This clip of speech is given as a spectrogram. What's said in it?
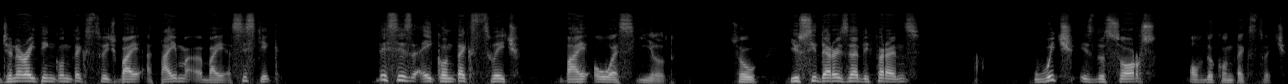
generating context switch by a time by a SysTick. This is a context switch by OS yield. So you see there is a difference which is the source of the context switch.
